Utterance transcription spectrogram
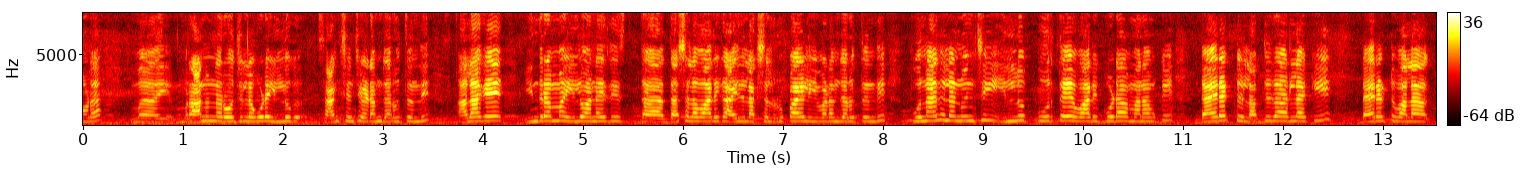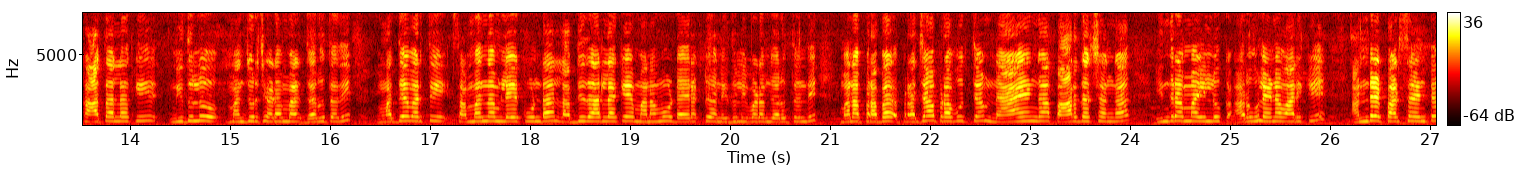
కూడా రానున్న రోజుల్లో కూడా ఇల్లు శాంక్షన్ చేయడం జరుగుతుంది. అలాగే ఇందిరమ్మ ఇల్లు అనేది దశల వారీగా ఐదు లక్షల రూపాయలు ఇవ్వడం జరుగుతుంది. పునాదుల నుంచి ఇల్లు పూర్తయ్యే వారికి కూడా మనకి డైరెక్ట్ లబ్ధిదారులకి డైరెక్ట్ వాళ్ళ ఖాతాలకి నిధులు మంజూరు చేయడం జరుగుతుంది. మధ్యవర్తి సంబంధం లేకుండా లబ్ధిదారులకే మనము డైరెక్ట్గా నిధులు ఇవ్వడం జరుగుతుంది. మన ప్రభ ప్రజా ప్రభుత్వం న్యాయంగా పారదర్శకంగా ఇందిరమ్మ ఇల్లు అర్హులైన వారికి హండ్రెడ్ పర్సెంట్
